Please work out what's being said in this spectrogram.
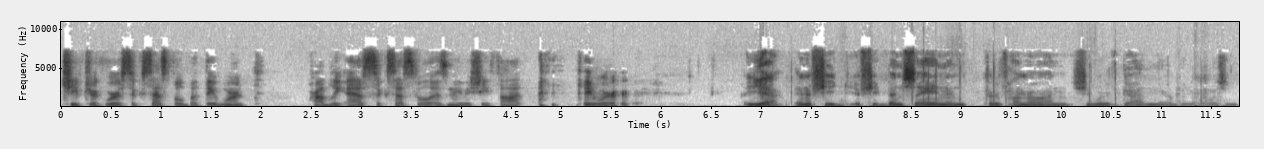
Cheap Trick were successful, but they weren't probably as successful as maybe she thought they were. Yeah, and if she if she'd been sane and could have hung on, she would have gotten there, but it wasn't.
